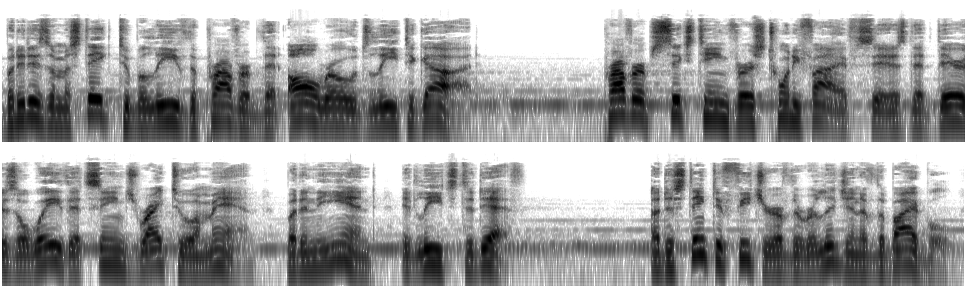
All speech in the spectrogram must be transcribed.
but it is a mistake to believe the proverb that all roads lead to God. Proverbs 16 verse 25 says that there is a way that seems right to a man, but in the end, it leads to death a distinctive feature of the religion of the Bible,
